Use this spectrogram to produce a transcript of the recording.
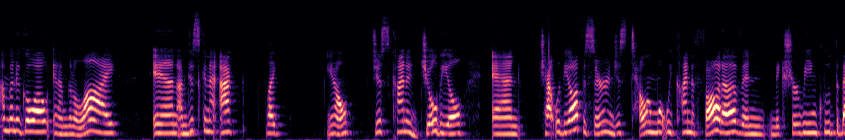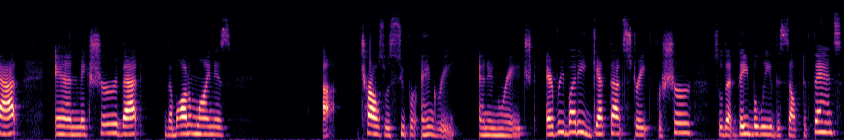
I'm to go out and I'm to lie and I'm just to act like, you know, just kind of jovial and chat with the officer and just tell him what we kind of thought of and make sure we include the bat and make sure that the bottom line is uh, Charles was super angry and enraged. Everybody get that straight for sure so that they believe the self defense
